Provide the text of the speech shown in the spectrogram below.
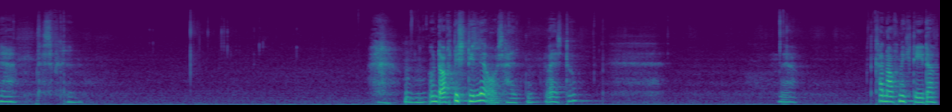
Ja, das Fühlen. Mhm. Und auch die Stille aushalten, weißt du? Ja. Kann auch nicht jeder.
